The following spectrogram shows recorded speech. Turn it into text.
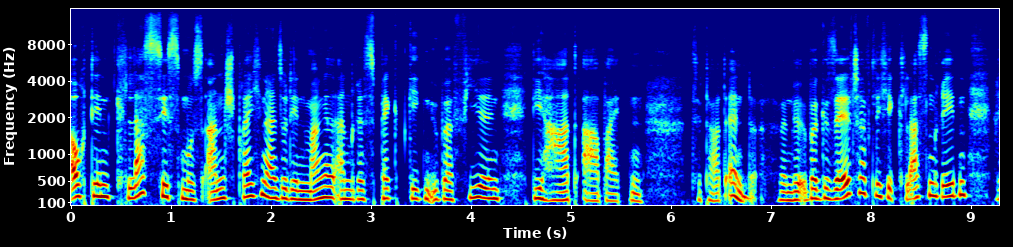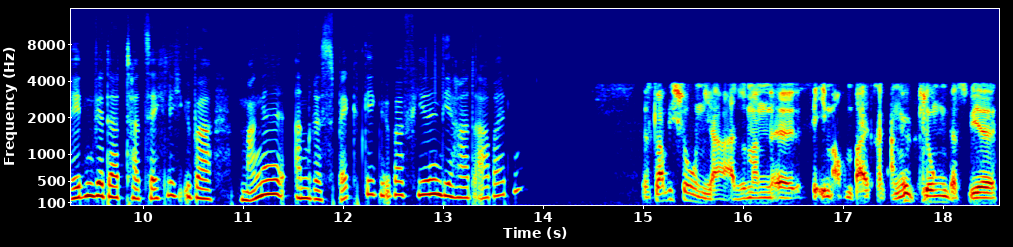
auch den Klassismus ansprechen, also den Mangel an Respekt gegenüber vielen, die hart arbeiten. Zitat Ende. Wenn wir über gesellschaftliche Klassen reden, reden wir da tatsächlich über Mangel an Respekt gegenüber vielen, die hart arbeiten? Das glaube ich schon, ja. Also man äh, ist ja eben auch im Beitrag angeklungen, dass wir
